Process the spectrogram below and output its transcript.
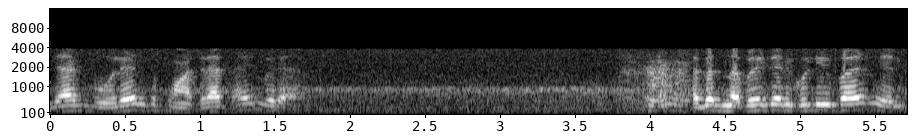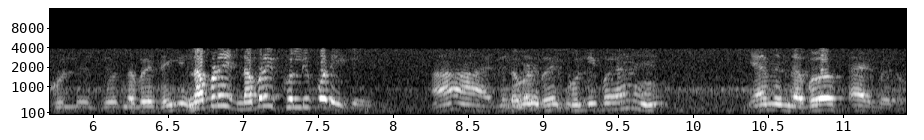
હતું બોલે ને તો પાંચરા થાય ને બધા. અગર નબળી કરીને ખુલ્લી પડે ને ખુલ્લી જો નબળી થઈ ગઈ નબળી નબળી ખુલ્લી પડી ગઈ. હા એટલે નબળી ખુલ્લી પડે ને એમ નબળો થાય બધો.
